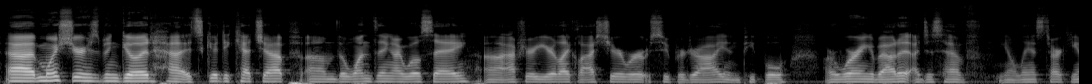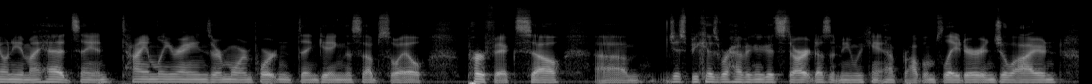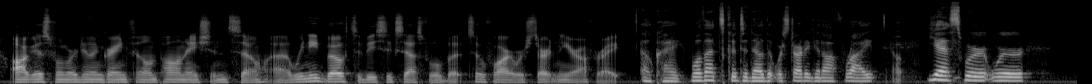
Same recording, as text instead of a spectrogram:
Uh, moisture has been good. Uh, it's good to catch up. Um, the one thing I will say, uh, after a year like last year where it was super dry and people are worrying about it, I just have you know Lance Tarchioni in my head saying timely rains are more important than getting the subsoil perfect. So um, just because we're having a good start doesn't mean we can't have problems later in July and August when we're doing grain fill and pollination. So uh, we need both to be successful, but so far we're starting the year off right. Okay, well that's good to know that we're starting it off right. Yep. Yes, we're we're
